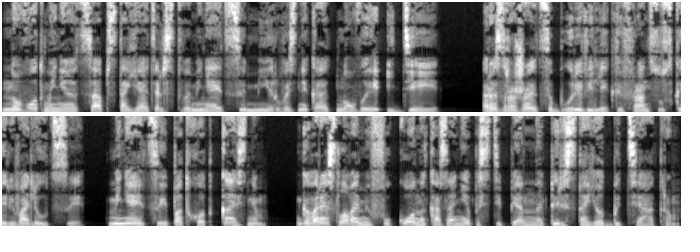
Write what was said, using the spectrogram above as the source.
Но вот меняются обстоятельства, меняется мир, возникают новые идеи, Разражается буря Великой Французской революции. Меняется и подход к казням. Говоря словами Фуко, наказание постепенно перестает быть театром.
